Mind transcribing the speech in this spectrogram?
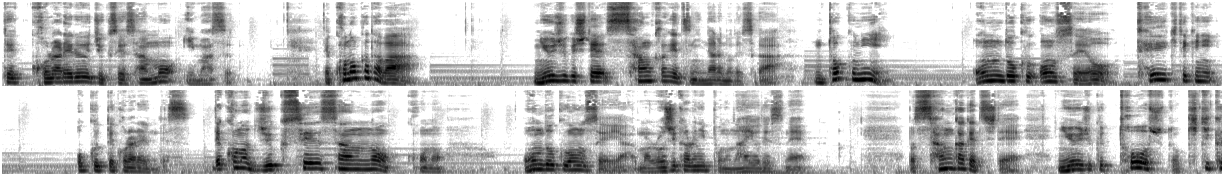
てこられる塾生さんもいます。でこの方は入塾して3ヶ月になるのですが特に音読音声を定期的に送ってこられるんです。でこの塾生さんのこの音読音声や、まあ、ロジカル日報の内容ですね。3ヶ月して入塾当初と聞き比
